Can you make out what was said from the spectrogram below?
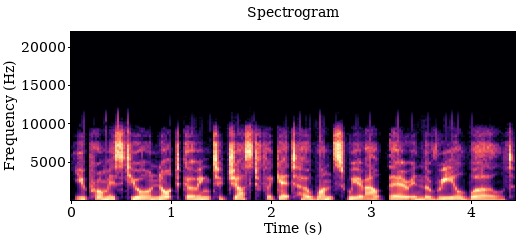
You promised you're not going to just forget her once we're out there in the real world.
